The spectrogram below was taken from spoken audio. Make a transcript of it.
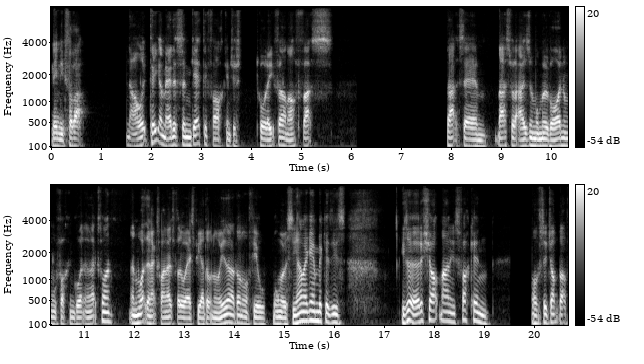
no need for that. No, look, take your medicine, get to fuck, and just go right. Fair enough. That's that's um that's what it is, and we'll move on, and we'll fucking go into the next one. And what the next one is for OSP, I don't know either. I don't know if you'll we'll maybe see him again because he's he's out of the shop, man. He's fucking obviously jumped up.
